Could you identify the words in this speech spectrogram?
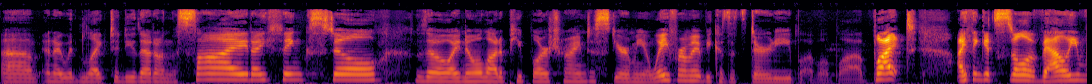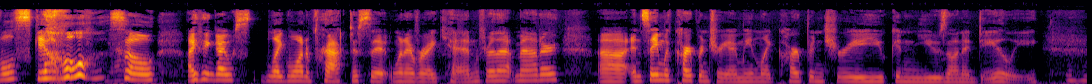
Um, and I would like to do that on the side, I think, still. Though I know a lot of people are trying to steer me away from it because it's dirty, blah, blah, blah. But I think it's still a valuable skill. Yeah. so I think I like want to practice it whenever I can for that matter. Uh, and same with carpentry. I mean, like carpentry you can use on a daily, mm-hmm.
